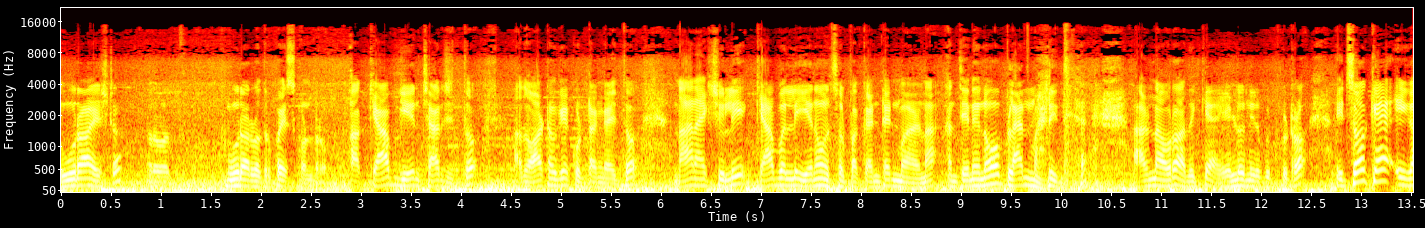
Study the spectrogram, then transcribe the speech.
ನೂರ ಎಷ್ಟು? ಅರವತ್ತು. ನೂರ ಅರವತ್ತು ರೂಪಾಯಿ ಇಸ್ಕೊಂಡ್ರು. ಆ ಕ್ಯಾಬ್ಗೆ ಏನು ಚಾರ್ಜ್ ಇತ್ತು? ಅದು ಆಟೋಗೆ ಕೊಟ್ಟಂಗಾಯಿತು. ನಾನು ಆ್ಯಕ್ಚುಲಿ ಕ್ಯಾಬಲ್ಲಿ ಏನೋ ಒಂದು ಸ್ವಲ್ಪ ಕಂಟೆಂಟ್ ಮಾಡೋಣ ಅಂತ ಏನೇನೋ ಪ್ಲ್ಯಾನ್ ಮಾಡಿದ್ದೆ. ಅಣ್ಣ ಅವರು ಅದಕ್ಕೆ ಎಳ್ಳು ನೀರು ಬಿಟ್ಬಿಟ್ರು. ಇಟ್ಸ್ ಓಕೆ ಈಗ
